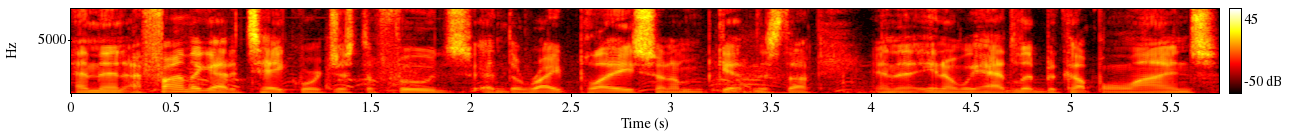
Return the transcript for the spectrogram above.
And then I finally got a take where just the food's at the right place and I'm getting the stuff. And then you know we ad libbed a couple of lines.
